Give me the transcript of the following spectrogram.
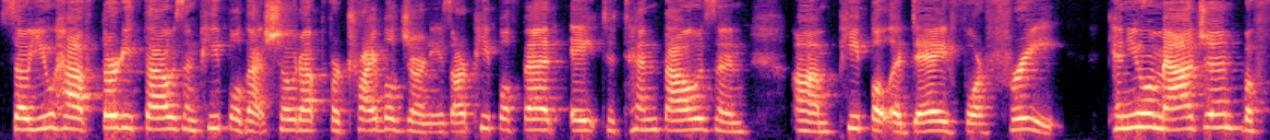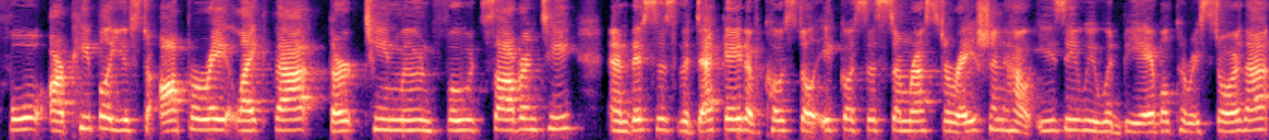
So you have 30,000 people that showed up for tribal journeys. Our people fed eight to 10,000 um, people a day for free. Can you imagine before our people used to operate like that, 13 moon food sovereignty, and this is the decade of coastal ecosystem restoration, how easy we would be able to restore that?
